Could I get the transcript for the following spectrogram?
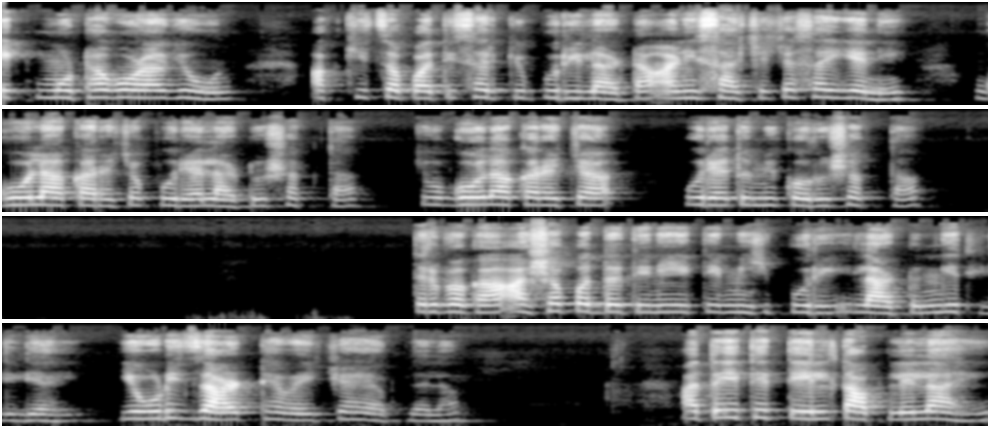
एक मोठा गोळा घेऊन अख्खी चपातीसारखी पुरी लाटा आणि साच्याच्या साह्याने गोल आकाराच्या पुऱ्या लाटू शकता किंवा गोल आकाराच्या पुऱ्या तुम्ही करू शकता. तर बघा अशा पद्धतीने इथे मी ही पुरी लाटून घेतलेली आहे. एवढी जाड ठेवायची आहे आपल्याला. आता इथे तेल तापलेलं आहे.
